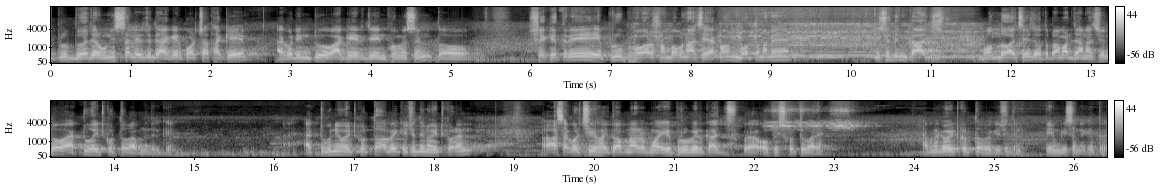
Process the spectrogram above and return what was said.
এপ্রুভ দু হাজার উনিশ সালের যদি আগের পর্চা থাকে অ্যাকর্ডিং টু আগের যে ইনফরমেশন তো সেক্ষেত্রে এপ্রুভ হওয়ার সম্ভাবনা আছে। এখন বর্তমানে কিছুদিন কাজ বন্ধ আছে, যতটা আমার জানা ছিল। একটু ওয়েট করতে হবে আপনাদেরকে। একটুখানি ওয়েট করতে হবে, কিছুদিন ওয়েট করেন। আশা করছি হয়তো আপনার এপ্রুভের কাজ অফিস করতে পারে। আপনাকে ওয়েট করতে হবে কিছুদিন পিএম কিষানের ক্ষেত্রে।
